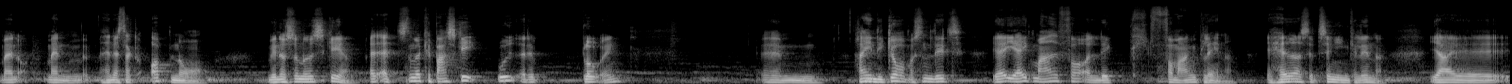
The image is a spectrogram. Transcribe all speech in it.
man, man han har sagt opnår, ved når sådan noget sker. At, at sådan noget kan bare ske ud af det blå, ikke? Øhm, har egentlig gjort mig sådan lidt... Jeg, jeg er ikke meget for at lægge for mange planer. Jeg hader at sætte ting i en kalender. Jeg, øh,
